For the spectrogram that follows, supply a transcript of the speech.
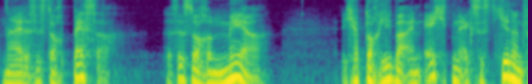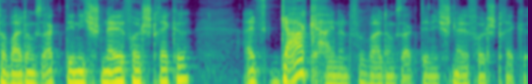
naja, das ist doch besser. Das ist doch ein Mehr. Ich habe doch lieber einen echten existierenden Verwaltungsakt, den ich schnell vollstrecke, als gar keinen Verwaltungsakt, den ich schnell vollstrecke.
